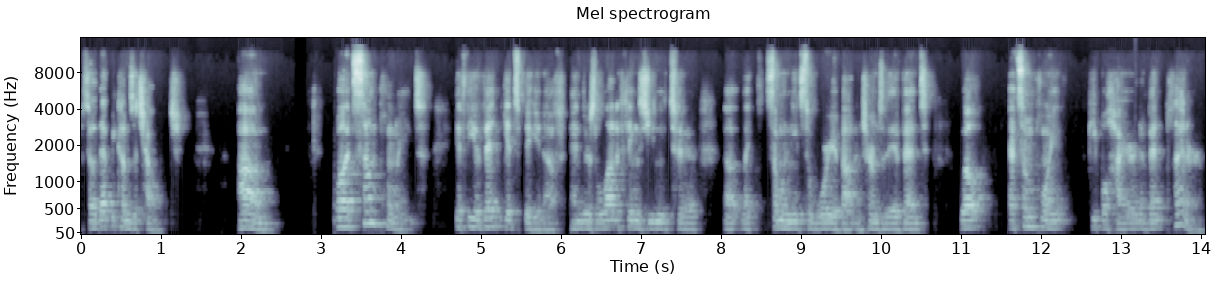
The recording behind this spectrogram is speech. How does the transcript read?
So that becomes a challenge. Um, well, at some point, if the event gets big enough and there's a lot of things you need to, uh, like someone needs to worry about in terms of the event, well, at some point, people hire an event planner.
